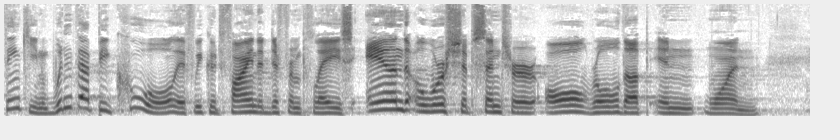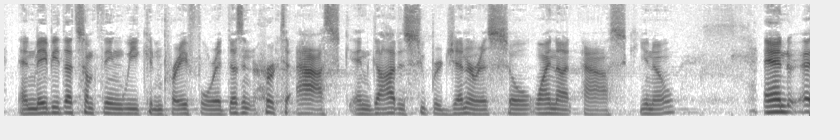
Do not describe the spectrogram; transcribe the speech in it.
thinking, wouldn't that be cool if we could find a different place and a worship center all rolled up in one? And maybe that's something we can pray for. It doesn't hurt to ask, and God is super generous, so why not ask, you know? And uh,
